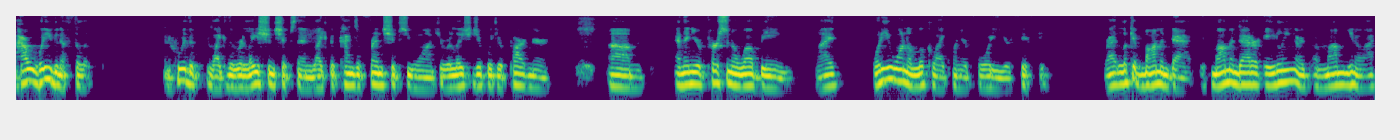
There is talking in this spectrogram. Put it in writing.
how what are you going to fill it with? And who are the like the relationships then like the kinds of friendships you want your relationship with your partner um, and then your personal well-being right? What do you want to look like when you're 40 or 50 right look at mom and dad if mom and dad are ailing or, or mom you know i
